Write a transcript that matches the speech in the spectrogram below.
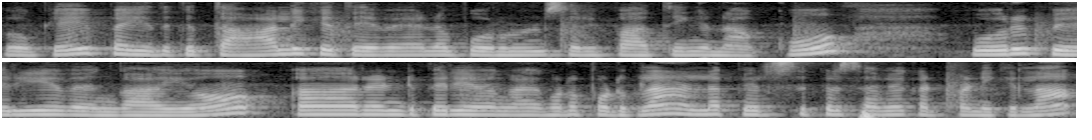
ஓகே இப்போ இதுக்கு தாலிக்கு தேவையான பொருள்னு சொல்லி பார்த்தீங்கன்னாக்கும் ஒரு பெரிய வெங்காயம் ரெண்டு பெரிய வெங்காயம் கூட போட்டுக்கலாம். நல்லா பெருசு பெருசாகவே கட் பண்ணிக்கலாம்.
